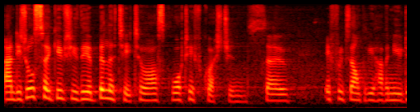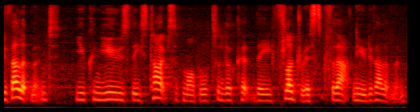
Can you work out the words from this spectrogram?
and it also gives you the ability to ask what if questions. So if, for example, you have a new development, you can use these types of model to look at the flood risk for that new development.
